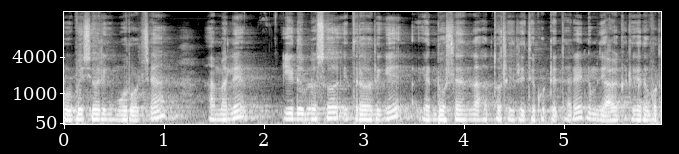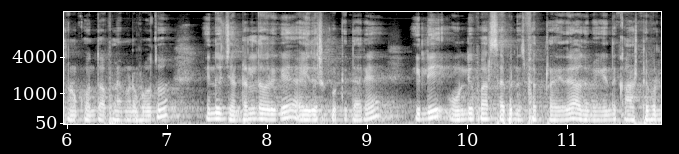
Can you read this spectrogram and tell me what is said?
ಒ ಬಿ ಸಿ ಅವರಿಗೆ ಮೂರು ವರ್ಷ, ಆಮೇಲೆ ಇ ಡಬ್ಲ್ಯೂ ಸೊ ಇತರವರಿಗೆ ಎಂಟು ವರ್ಷದಿಂದ ಹತ್ತು ವರ್ಷ ಈ ರೀತಿ ಕೊಟ್ಟಿದ್ದಾರೆ. ನಿಮ್ದು ಯಾವ ಕೆಟಗರಿ ಬರ್ತದೆ ಅಂತ ಅಪ್ಲೈ ಮಾಡ್ಬೋದು. ಇನ್ನು ಜನರಲ್ದವರಿಗೆ ಐದು ವರ್ಷ ಕೊಟ್ಟಿದ್ದಾರೆ. ಇಲ್ಲಿ ಓನ್ಲಿ ಫಾರ್ ಸಬ್ ಇನ್ಸ್ಪೆಕ್ಟರ್ ಆಗಿದೆ, ಅದು ಮೇಗಿಂದ ಕಾನ್ಸ್ಟೇಬಲ್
